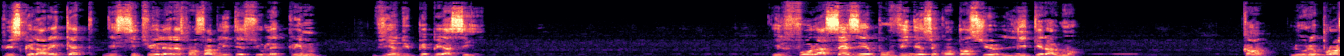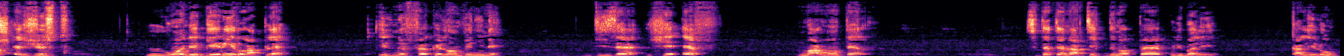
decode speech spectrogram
puisque la requête de situer les responsabilités sur les crimes vient du PPACI. Il faut la saisir pour vider ce contentieux littéralement. Quand le reproche est juste, loin de guérir la plaie, il ne fait que l'enveniner, disait GF Marmontel. C'était un article de notre père Koulibaly Kalilou,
